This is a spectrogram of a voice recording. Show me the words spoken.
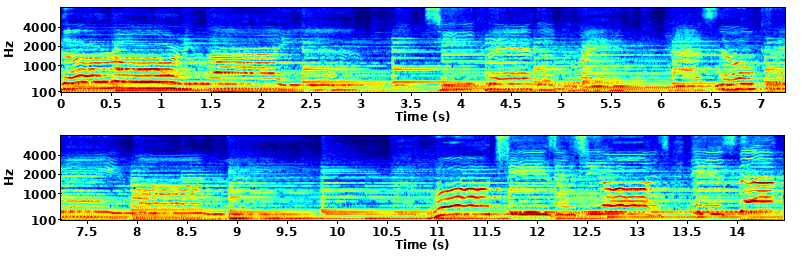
The roaring lion declared the grave has no claim. Jesus, yours is the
